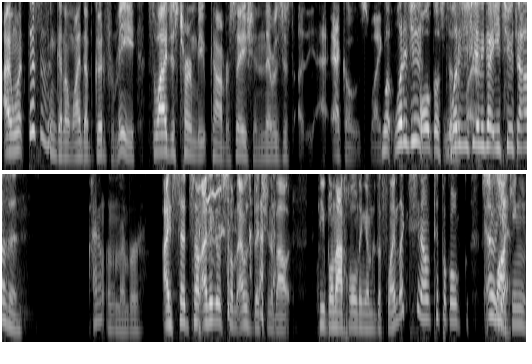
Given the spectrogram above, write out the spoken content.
I went. This isn't going to wind up good for me. So I just turned mute conversation, and there was just uh, echoes. Like what? What did you? What did you fire. say they got you two thousand? I don't remember. I said some. I think it was some. I was bitching about people not holding him to the flame, like you know, typical squawking. Oh,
